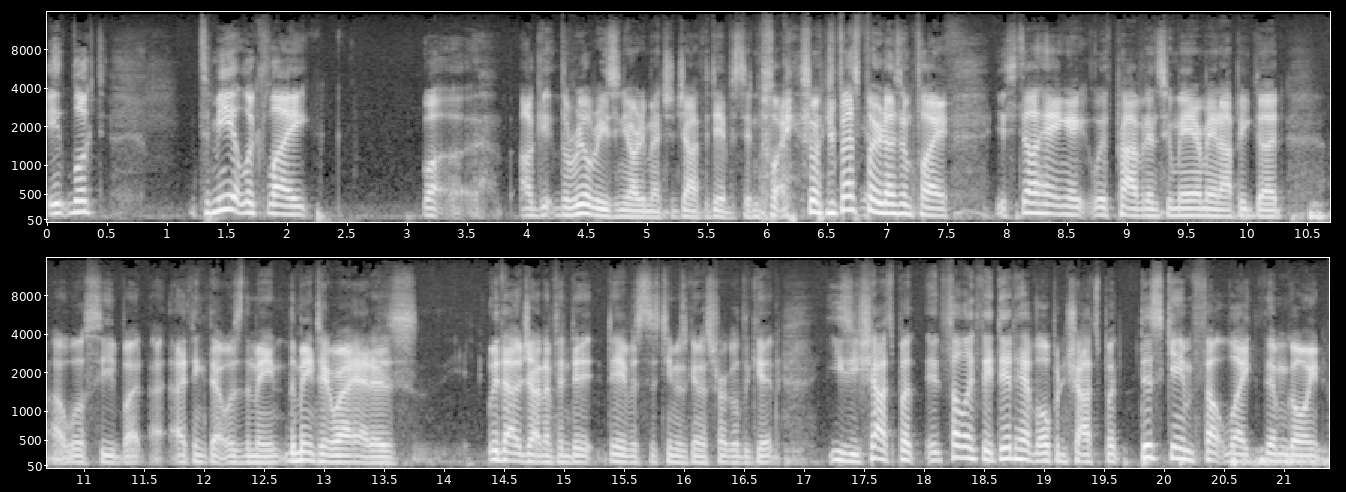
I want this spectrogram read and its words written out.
it looked to me it looked like well uh, I'll get the real reason you already mentioned Jonathan Davis didn't play. So when your best player doesn't play, you still hang it with Providence, who may or may not be good. Uh, we'll see, but I, I think that was the main the main takeaway I had is without Jonathan Da- Davis, this team is going to struggle to get easy shots. But it felt like they did have open shots. But this game felt like them going,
